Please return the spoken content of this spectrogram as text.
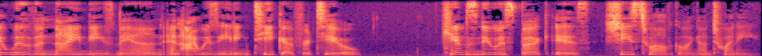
It was the 90s, man, and I was eating tikka for two. Kim's newest book is She's 12 Going on 20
